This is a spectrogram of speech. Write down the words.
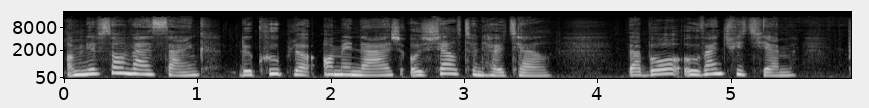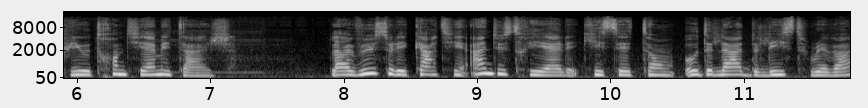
En 1925, le couple emménage au Shelton Hotel, d'abord au 28e, puis au 30e étage. La vue sur les quartiers industriels qui s'étend au-delà de l'East River,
